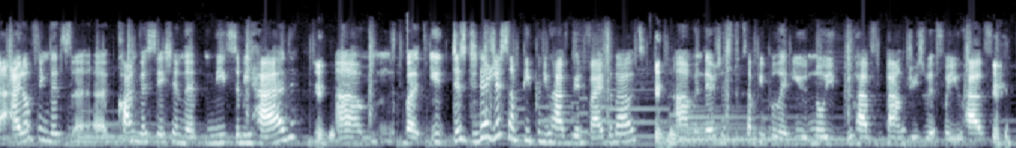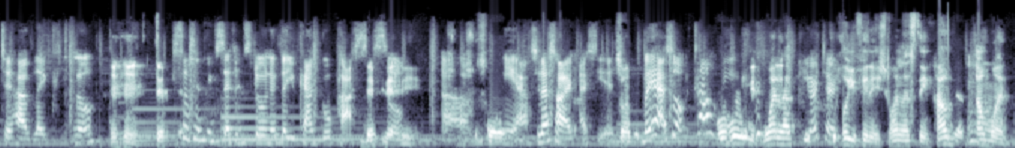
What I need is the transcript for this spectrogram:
I don't think that's a, conversation that needs to be had. Mhm. Um, but you just there's just some people you have good vibes about, Mhm. um, and there's just some people that you know you, you have boundaries with, or you have Mhm. to have like you know Mhm. Certain things set in stone that you can't go past. Definitely. So, um, So, yeah, so that's how I, I see it. so But yeah, so tell oh, me wait, one last your turn. before you finish. One last thing. How does Mhm. someone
